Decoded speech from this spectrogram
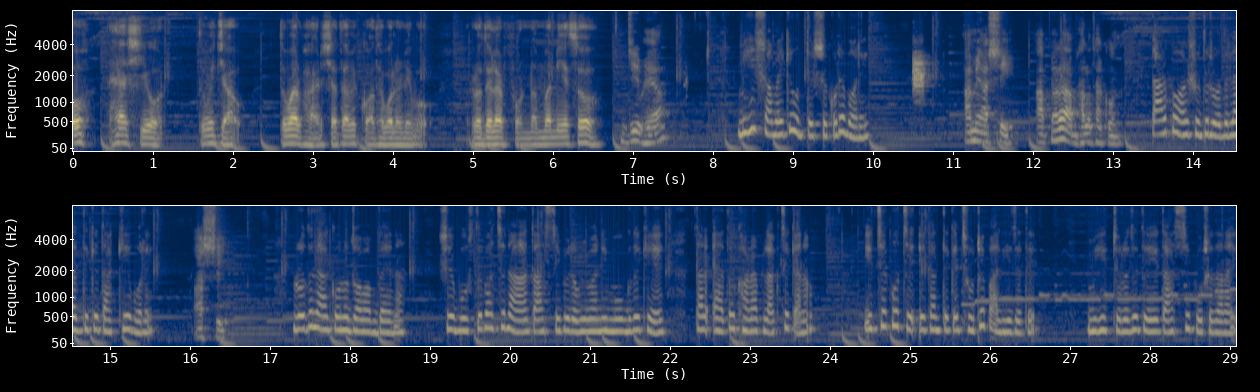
ওহ হ্যাঁ শিওর। তুমি যাও। তোমার ভাইয়ের সাথে আমি কথা বলে নেব। রোদেলার ফোন নাম্বার নিয়েছো? জি ভাইয়া। মিহির সবাইকে উদ্দেশ্য করে বলে। আমি আসি আপনারা ভালো থাকুন। তারপর শুধু রোদেলার দিকে তাকিয়ে বলে। আসছি। রোদেলা কোনো জবাব দেয় না। সে বুঝতে পারছে না তার তাসরিফের অভিমানী মুখ দেখে তার এত খারাপ লাগছে কেন? ইচ্ছে করছে এখান থেকে ছুটে পালিয়ে যেতে। মিহির চলে যেতে তাসরিফ উঠে দাঁড়ায়।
